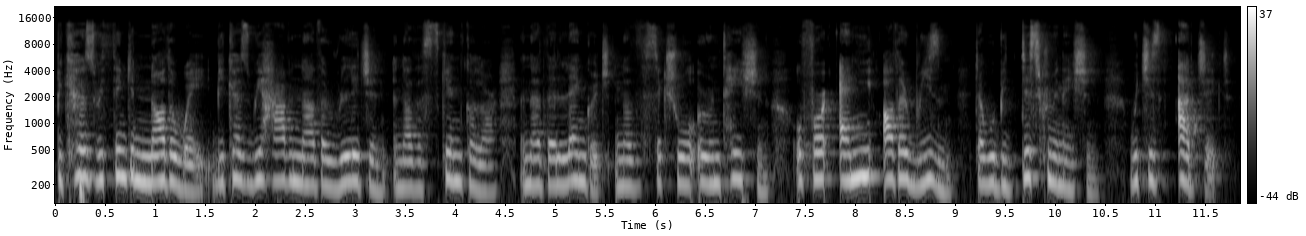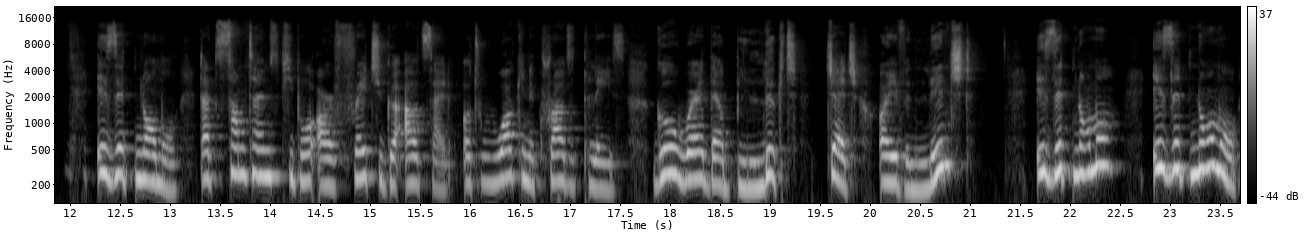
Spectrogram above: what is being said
Because we think another way, because we have another religion, another skin color, another language, another sexual orientation, or for any other reason, there would be discrimination, which is abject. Is it normal that sometimes people are afraid to go outside or to walk in a crowded place, go where they'll be looked, judged, or even lynched? Is it normal? Is it normal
